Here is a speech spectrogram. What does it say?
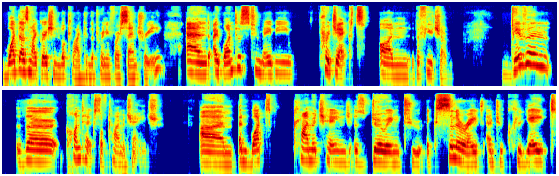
what does migration look like in the 21st century, and I want us to maybe project on the future. Given the context of climate change um, and what climate change is doing to accelerate and to create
